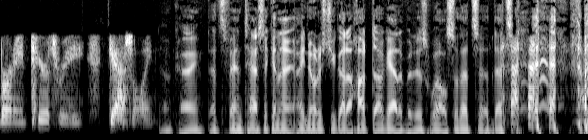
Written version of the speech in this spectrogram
burning Tier 3 gasoline. Okay, that's fantastic, and I, I noticed you got a hot dog out of it as well. So that's uh, that's. I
